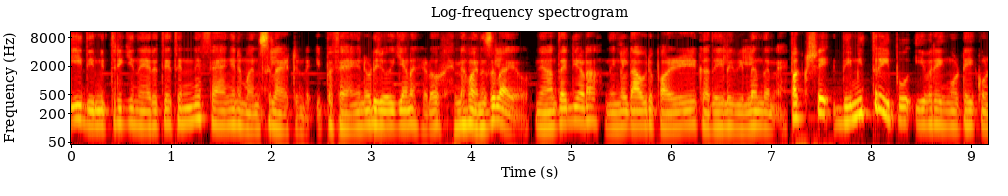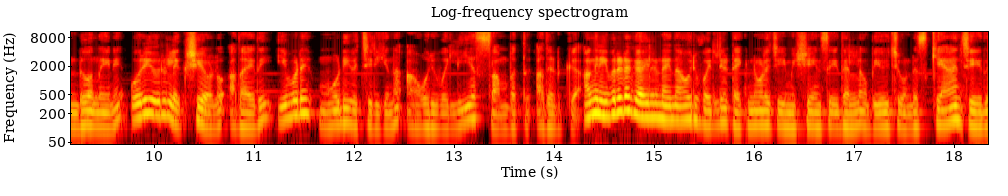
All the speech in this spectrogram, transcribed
ഈ ദിമിത്രിക്ക് നേരത്തെ തന്നെ ഫാങ്ങിന് മനസ്സിലായിട്ടുണ്ട്. ഇപ്പൊ ഫാങ്ങിനോട് ചോദിക്കുകയാണ് എടോ എന്നെ മനസ്സിലായോ? ഞാൻ തന്നെയാടാ നിങ്ങളുടെ ആ ഒരു പഴയ കഥയിലെ വില്ലൻ തന്നെ. പക്ഷേ ദിമിത്രി ഇപ്പോൾ ഇവരെ ഇങ്ങോട്ടേക്ക് കൊണ്ടുവന്നതിന് ഒരേ ഒരു ലക്ഷ്യമേ അതായത് ഇവിടെ മൂടി വെച്ചിരിക്കുന്ന ആ ഒരു വലിയ സമ്പത്ത് അതെടുക്കുക അങ്ങനെ ഇവരുടെ കയ്യിലുണ്ടായിരുന്ന ആ ഒരു വലിയ ടെക്നോളജി മെഷീൻസ് ഇതെല്ലാം ഉപയോഗിച്ചുകൊണ്ട് സ്കാൻ ചെയ്ത്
